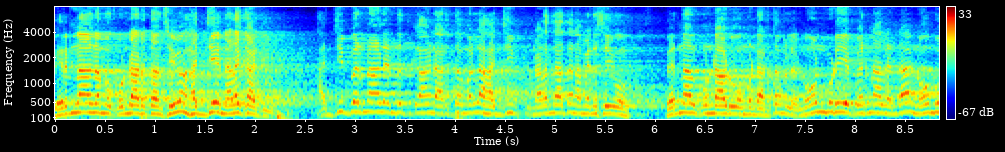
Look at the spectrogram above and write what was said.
பெருநாள் நம்ம கொண்டாடத்தான் செய்வோம் ஹஜ்ஜே நடக்காட்டியும். ஹஜ்ஜி பெருநாள் என்றதுக்கான அர்த்தம் இல்லை ஹஜ்ஜி நடந்தால் தான் நம்ம என்ன செய்வோம்? பெருநாள் கொண்டாடுவோம் அர்த்தம் இல்லை. நோன்புடைய பெருநாள் என்றால் நோன்பு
